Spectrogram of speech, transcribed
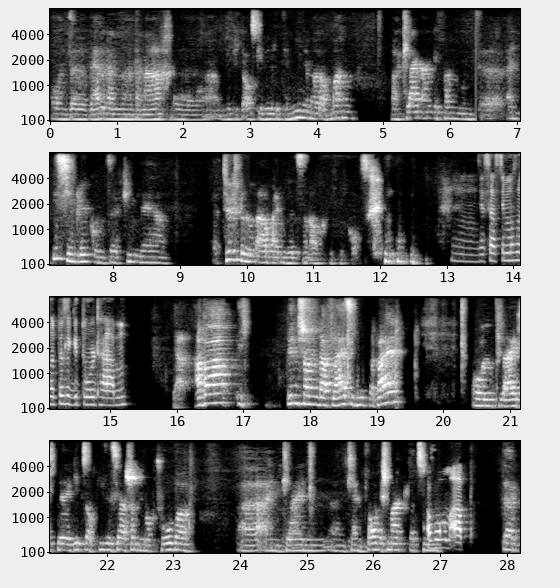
und äh, werde dann äh, danach äh, wirklich ausgewählte Termine mal auch machen. Mal klein angefangen und äh, ein bisschen Glück und viel mehr tüfteln und arbeiten wird es dann auch richtig groß. Hm, das heißt, ich muss noch ein bisschen Geduld haben. Ja, aber ich bin schon da fleißig mit dabei. Und vielleicht äh, gibt es auch dieses Jahr schon im Oktober äh, einen, kleinen, einen kleinen Vorgeschmack dazu. Ein Warm-up. Da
